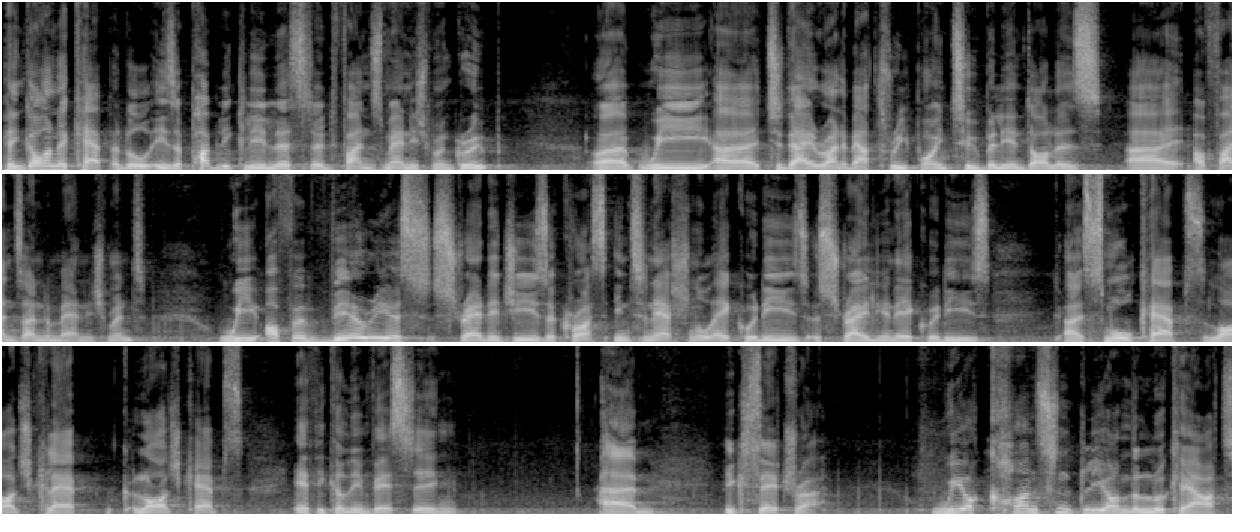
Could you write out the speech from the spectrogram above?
Pengana Capital is a publicly listed funds management group. Uh, we uh, today run about $3.2 billion uh, of funds under management. We offer various strategies across international equities, Australian equities, uh, small caps, large, large caps, ethical investing, um, etc. We are constantly on the lookout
